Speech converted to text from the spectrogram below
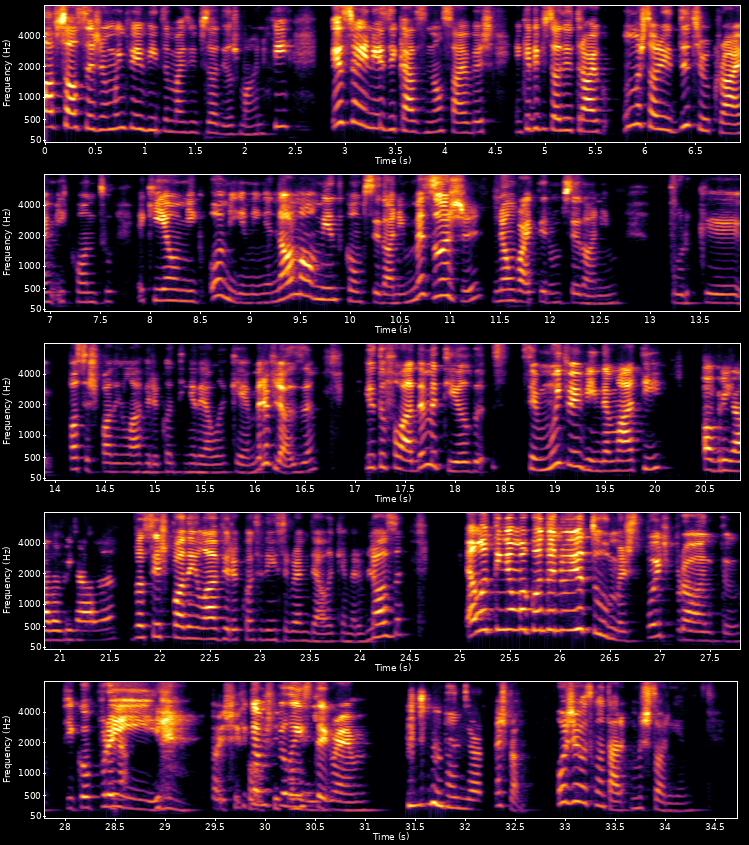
Olá pessoal, sejam muito bem-vindos a mais um episódio de Eles Morrem no Fim. Eu sou a Inês e caso não saibas, em cada episódio eu trago uma história de true crime e conto aqui a um amigo ou amiga minha, normalmente com um pseudónimo, mas hoje não vai ter um pseudónimo, porque vocês podem lá ver a continha dela, que é maravilhosa. Eu estou a falar da Matilde. Seja muito bem-vinda, Mati. Obrigada, obrigada. Vocês podem lá ver a conta de Instagram dela, que é maravilhosa. Ela tinha uma conta no YouTube, mas depois pronto, ficou por aí. Pois ficou, Ficamos ficou pelo mesmo. Instagram. É melhor. Mas pronto, hoje eu vou-te contar uma história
